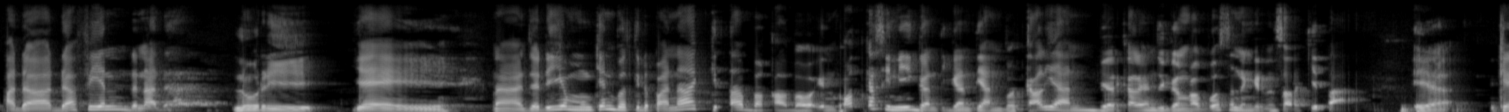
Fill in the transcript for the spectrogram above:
ada Davin dan ada Nuri. Yeay. Nah, jadi mungkin buat ke depannya kita bakal bawain podcast ini ganti-gantian buat kalian, biar kalian juga nggak bosan dengerin suara kita. Iya, oke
